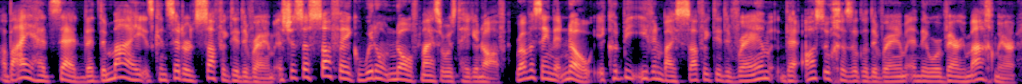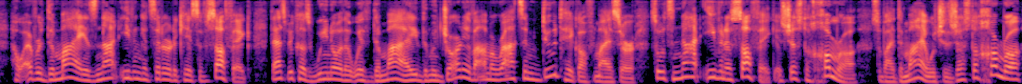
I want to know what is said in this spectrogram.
Abai had said that Demai is considered suffix de Divreim. It's just a suffix, we don't know if Meiser was taken off. Rav is saying that no, it could be even by suffix de Divreim that asu chizuk Divreim and they were very machmer. However, Demai is not even considered a case of suffix. That's because we know that with Demai, the majority of Amaratzim do take off Meiser, so it's not even a suffix, it's just a chumrah. So by Demai, which is just a chumrah,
